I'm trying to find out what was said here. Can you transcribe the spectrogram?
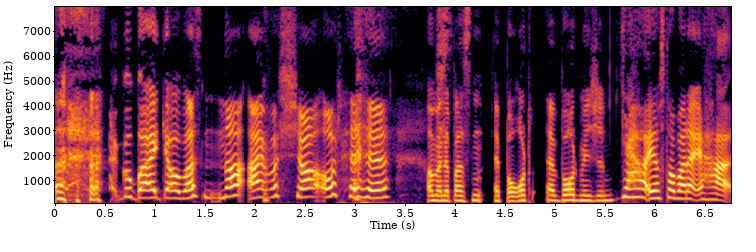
jeg kunne bare ikke, jeg var bare sådan, nå, ej, hvor sjovt, hehe. Og man er bare sådan, abort, abort mission. Ja, og jeg står bare der, jeg har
